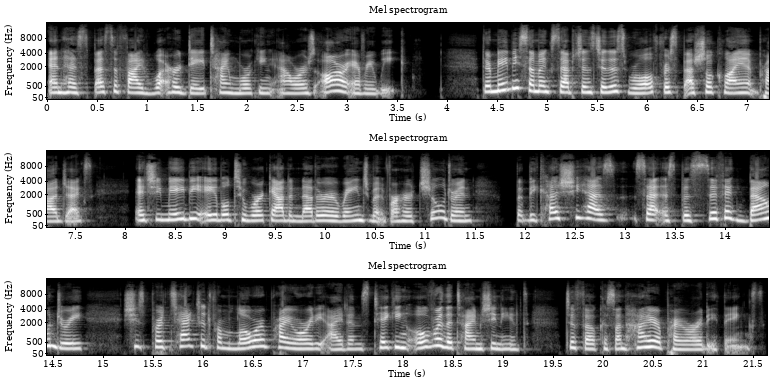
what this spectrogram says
and has specified what her daytime working hours are every week. There may be some exceptions to this rule for special client projects, and she may be able to work out another arrangement for her children, but because she has set a specific boundary, she's protected from lower priority items taking over the time she needs to focus on higher priority things.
